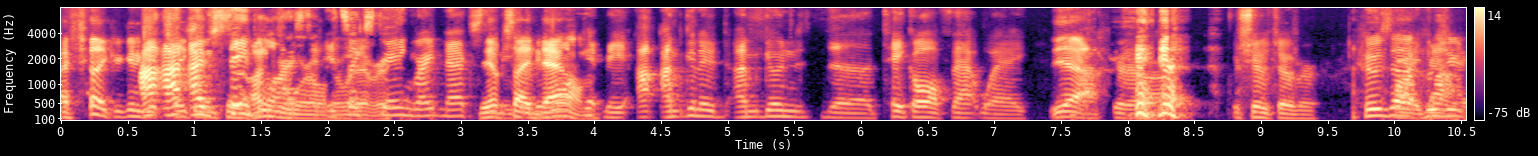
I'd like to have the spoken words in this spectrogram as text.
I feel like you're gonna get I, I've stabilized it. It's like staying right next the to upside me. down. Hit me. I, am gonna I'm going to uh, take off that way. Yeah, after, uh, the show's over. Who's uh, who's your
